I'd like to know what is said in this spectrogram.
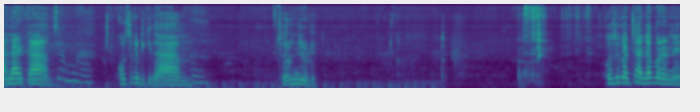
நல்லா இருக்கா? கொசு கடிக்குதா? சொரிஞ்சு விடு. கொசு கடிச்சா என்ன பண்ணனு?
